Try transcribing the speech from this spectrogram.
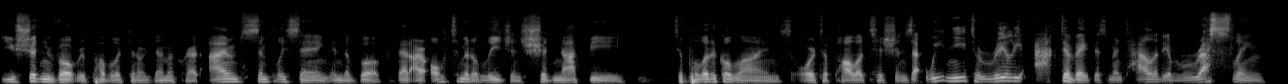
you shouldn't vote Republican or Democrat. I'm simply saying in the book that our ultimate allegiance should not be to political lines or to politicians, that we need to really activate this mentality of wrestling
